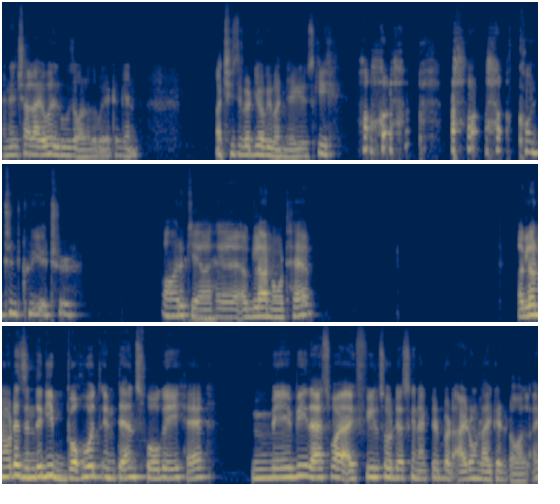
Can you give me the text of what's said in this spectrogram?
And inshallah I will lose all of the weight again. अच्छी सी वीडियो भी बन जाएगी उसकी कंटेंट क्रिएटर और क्या है? अगला नोट है। अगला नोट है ज़िंदगी बहुत इंटेंस हो गई है। Maybe that's why I feel so disconnected but I don't like it at all I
